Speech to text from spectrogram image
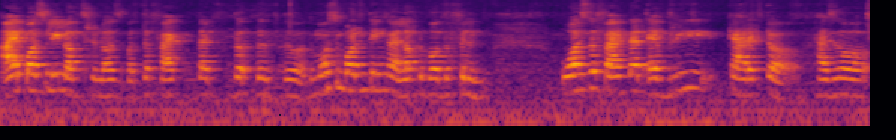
I personally love thrillers, but the fact that the, the, the, the most important thing I loved about the film was the fact that every character has a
